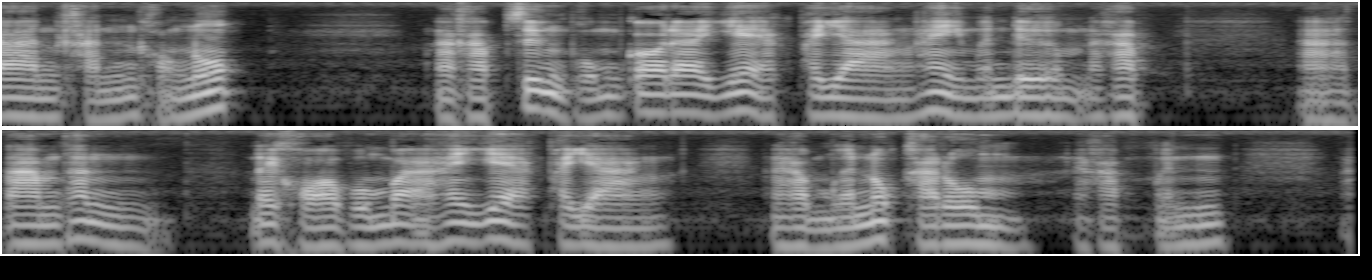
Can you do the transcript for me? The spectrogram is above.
การขันของนกนะครับ ซึ่งผมก็ได้แยกพยางให้เหมือนเดิมนะครับาตามท่านได้ขอผมว่าให้แยกพยางนะครับ เหมือนนกคารมนะครับ เหมือนอ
